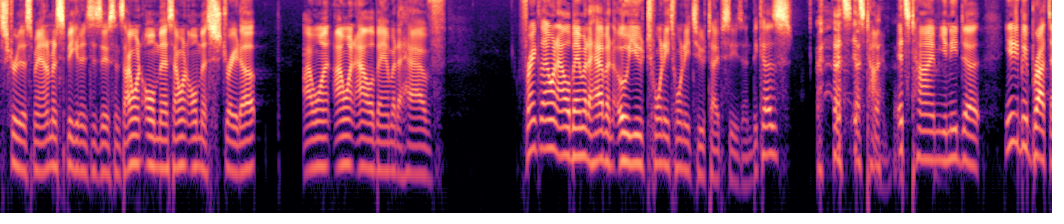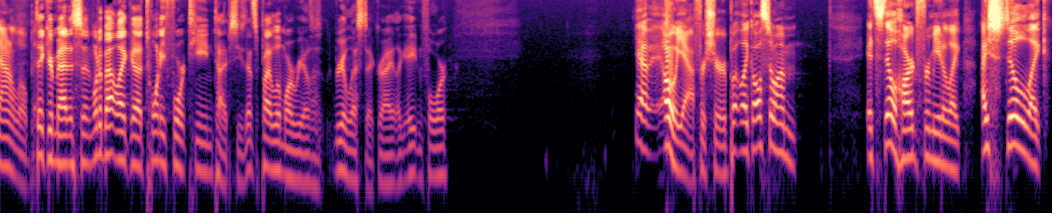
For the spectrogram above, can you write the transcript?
screw this, man. I'm going to speak it into existence. I want Ole Miss. I want Ole Miss straight up. I want I want Alabama to have. Frankly, I want Alabama to have an OU 2022 type season because it's it's time. It's time. You need to you need to be brought down a little bit. Take your medicine. What about like a 2014 type season? That's probably a little more real, realistic, right? Like eight and four. Yeah. Oh yeah, for sure. But like also I'm it's still hard for me to like I still like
